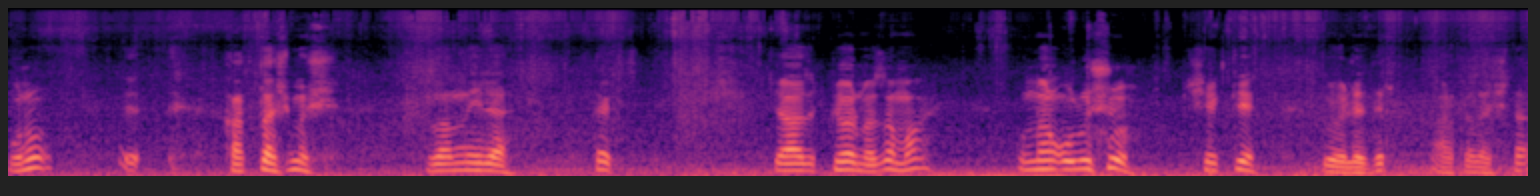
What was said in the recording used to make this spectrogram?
bunu e, katlaşmış zannıyla pek cazip görmez ama bunların oluşu şekli böyledir arkadaşlar.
